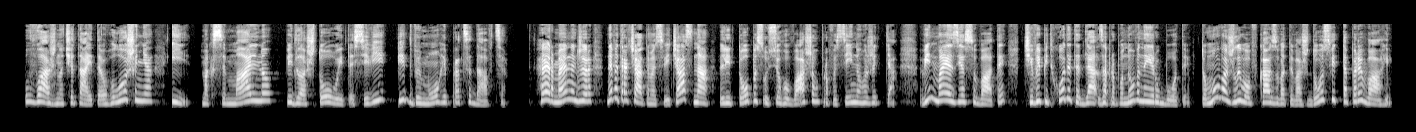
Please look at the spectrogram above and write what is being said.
Уважно читайте оголошення і максимально підлаштовуйте CV під вимоги працедавця. Гер-менеджер не витрачатиме свій час на літопис усього вашого професійного життя. Він має з'ясувати, чи ви підходите для запропонованої роботи. Тому важливо вказувати ваш досвід та переваги,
